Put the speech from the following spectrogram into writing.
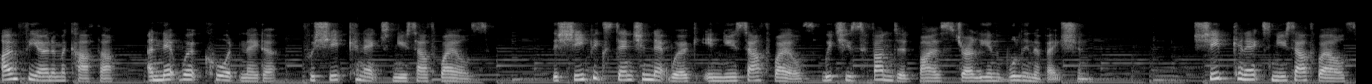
I'm Fiona MacArthur, a network coordinator for Sheep Connect New South Wales, the sheep extension network in New South Wales, which is funded by Australian Wool Innovation. Sheep Connect New South Wales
